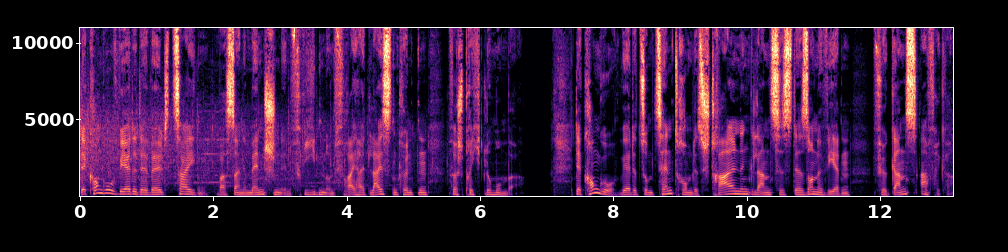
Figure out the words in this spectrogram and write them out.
Der Kongo werde der Welt zeigen, was seine Menschen in Frieden und Freiheit leisten könnten, verspricht Lumumba. Der Kongo werde zum Zentrum des strahlenden Glanzes der Sonne werden für ganz Afrika.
